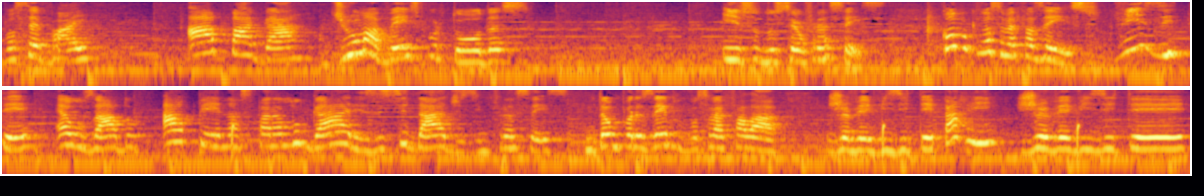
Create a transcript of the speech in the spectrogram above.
você vai apagar de uma vez por todas isso do seu francês. Como que você vai fazer isso? Visiter é usado apenas para lugares e cidades em francês. Então, por exemplo, você vai falar: Je vais visiter Paris, je vais visiter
